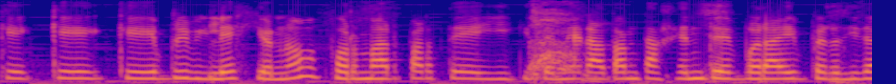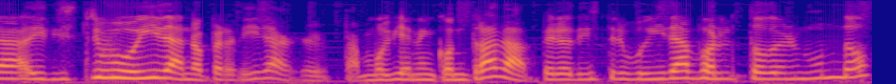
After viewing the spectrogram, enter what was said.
qué, qué, qué privilegio, ¿no? Formar parte y tener a tanta gente por ahí perdida y distribuida, no perdida, que está muy bien encontrada, pero distribuida por todo el mundo.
